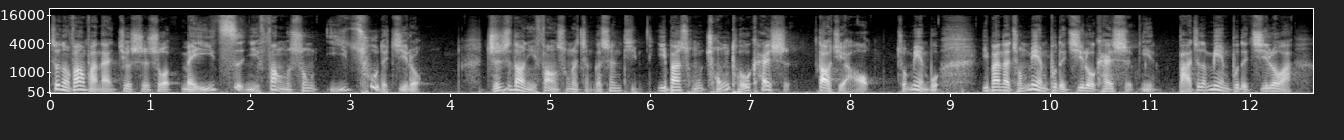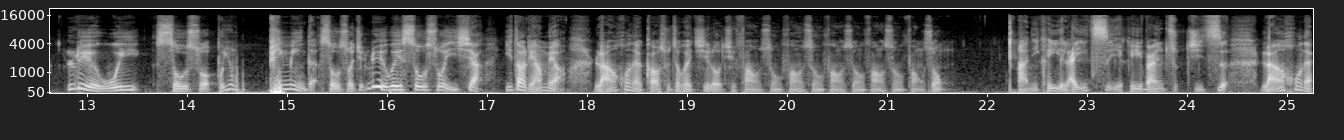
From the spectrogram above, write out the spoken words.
这种方法呢就是说每一次你放松一处的肌肉，直至到你放松了整个身体。一般从从头开始到脚，从面部，一般呢从面部的肌肉开始，你把这个面部的肌肉啊。略微收缩，不用拼命的收缩，就略微收缩一下，一到两秒，然后呢，告诉这块肌肉去放松，放松，放松，放松，放松。啊，你可以来一次，也可以一般几次，然后呢，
